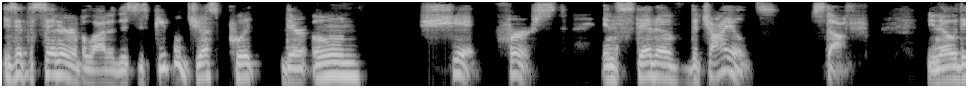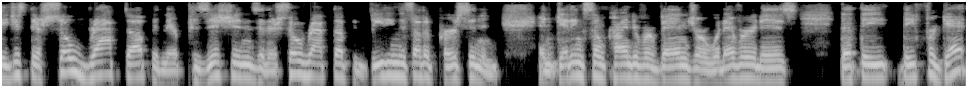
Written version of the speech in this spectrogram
is at the center of a lot of this is people just put their own shit first instead of the child's stuff. You know, they just, they're so wrapped up in their positions and they're so wrapped up in beating this other person and, and getting some kind of revenge or whatever it is that they, they forget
